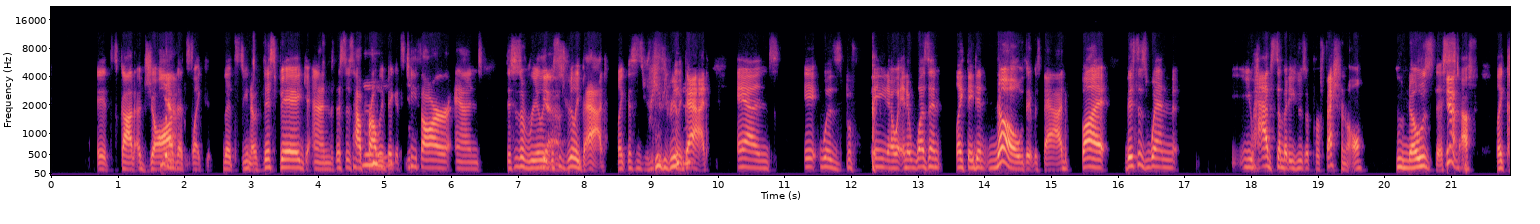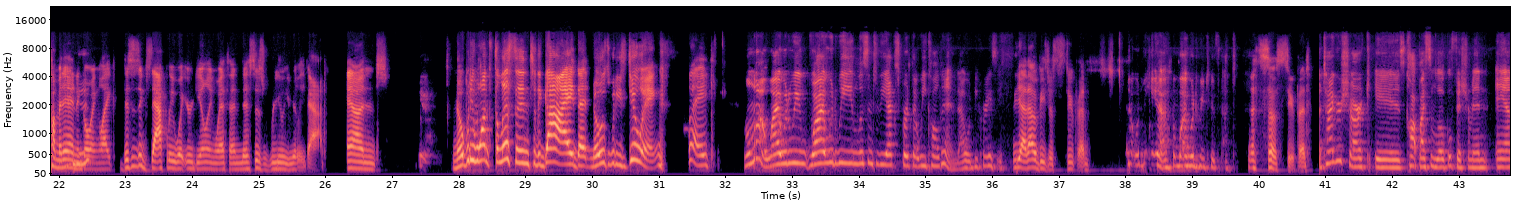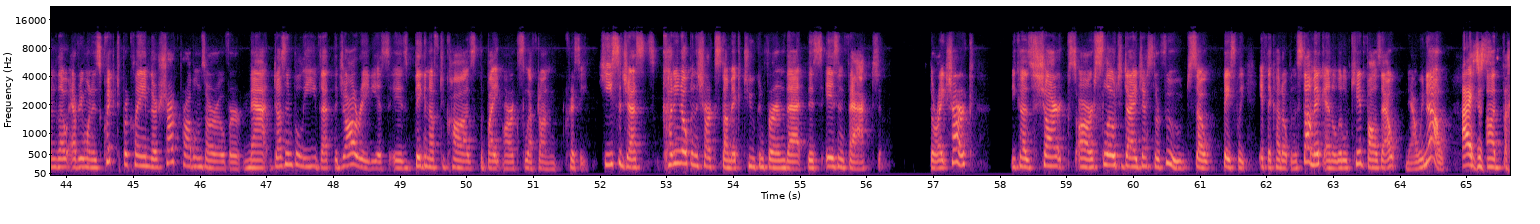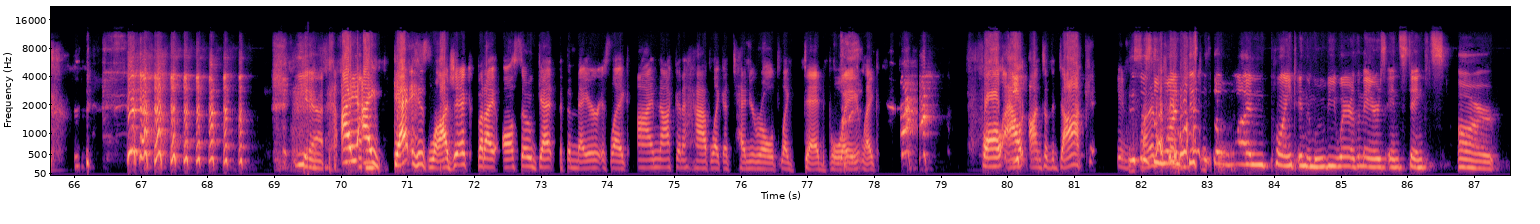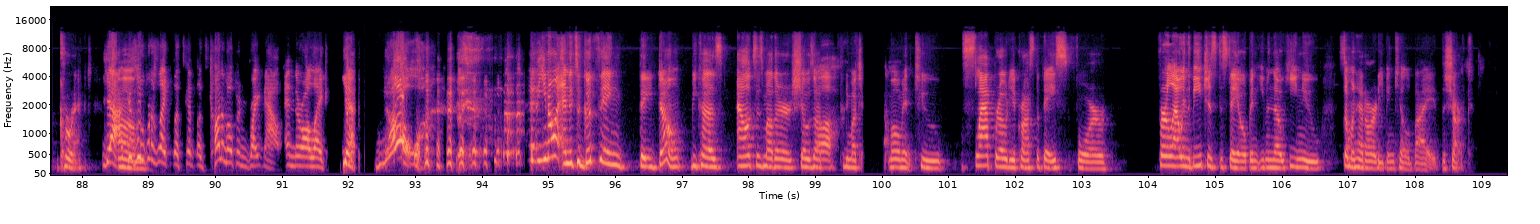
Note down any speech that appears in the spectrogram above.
It's got a jaw Yeah. that's like that's you know this big, and this is how probably Mhm. big its teeth are, and this is a really this is really bad. Like this is really really Mhm. bad, and it was bef- you know, and it wasn't like they didn't know that it was bad, but this is when you have somebody who's a professional who knows this Yeah. stuff like coming in and Mhm. going like this is exactly what you're dealing with and this is really really bad and Yeah. Nobody wants to listen to the guy that knows what he's doing like Well, no. Why would we? Why would we listen to the expert that we called in? That would be crazy. yeah that would be just stupid That would be, yeah. Why would we do that? that's so stupid A tiger shark is caught by some local fishermen, and though everyone is quick to proclaim their shark problems are over, Matt doesn't believe that the jaw radius is big enough to cause the bite marks left on Chrissy. He suggests cutting open the shark's stomach to confirm that this is, in fact, the right shark, because sharks are slow to digest their food. So basically, if they cut open the stomach and a little kid falls out, now we know. i just Uh, yeah. I I get his logic, but I also get that the mayor is like, I'm not gonna have like a 10 year old like dead boy like fall out onto the dock in this is the of one this is the one point in the movie where the mayor's instincts are correct Yeah, because Um, Hooper's like, let's get let's cut him open right now, and they're all like, Yeah. no. and you know what and it's a good thing they don't because alex's mother shows up pretty much at that moment to slap brody across the face for for allowing the beaches to stay open even though he knew someone had already been killed by the shark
